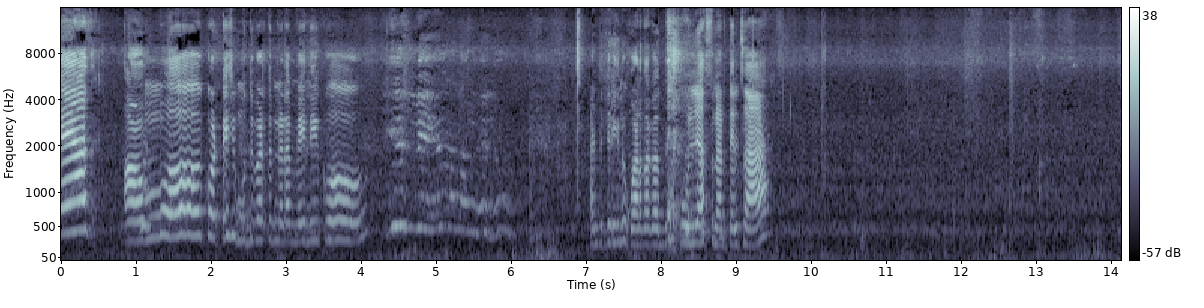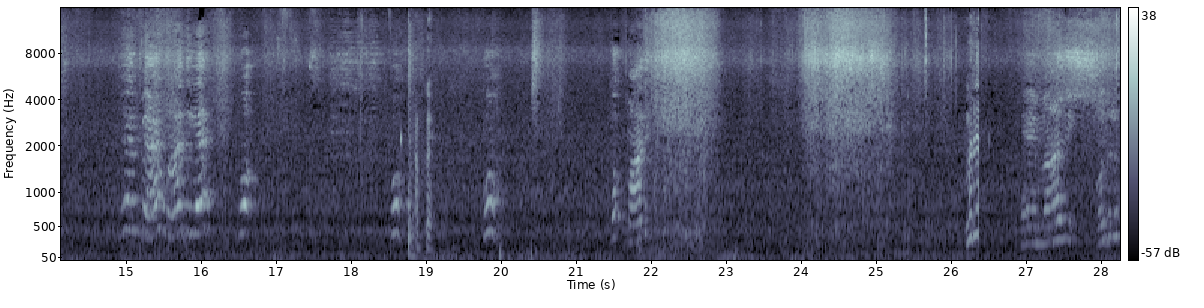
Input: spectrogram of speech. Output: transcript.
ఏ అమ్మో కొట్టేసి ముద్దు పెడుతున్నాడమ్మే నీకు అంటే తిరిగి నువ్వు కొడతా కదా కూల్ చేస్తున్నాడు తెలుసా ఏ బ్యాగ్ మాదిలే పో పో ఓకే పో పో మాది మరి ఏ మాది వదులు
